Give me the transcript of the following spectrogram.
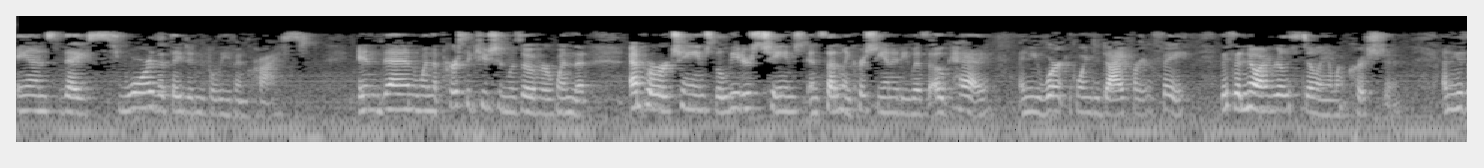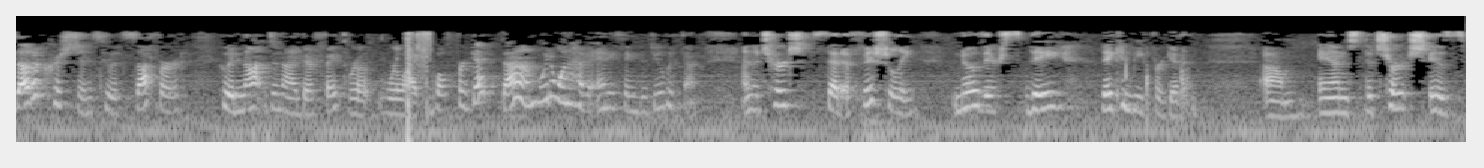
and they swore that they didn't believe in Christ. And then, when the persecution was over, when the emperor changed, the leaders changed, and suddenly Christianity was okay, and you weren't going to die for your faith they said, No, I really still am a Christian. And these other Christians who had suffered, who had not denied their faith, were, were like, Well, forget them. We don't want to have anything to do with them. And the church said officially, No, they, they can be forgiven. Um, and the church is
